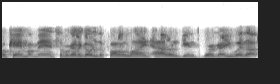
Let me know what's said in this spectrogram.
Okay, my man. So we're going to go to the phone line. Adam Ginsberg, are you with us?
